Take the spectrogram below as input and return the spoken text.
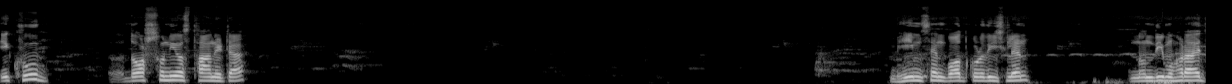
এই খুব দর্শনীয় স্থান এটা। ভীমসেন বধ করে দিয়েছিলেন নন্দী মহারাজ।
